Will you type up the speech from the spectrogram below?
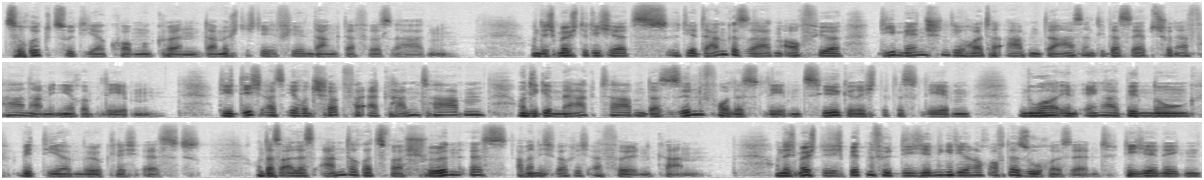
zurück zu dir kommen können. Da möchte ich dir vielen Dank dafür sagen. Und ich möchte dich jetzt dir Danke sagen, auch für die Menschen, die heute Abend da sind, die das selbst schon erfahren haben in ihrem Leben, die dich als ihren Schöpfer erkannt haben und die gemerkt haben, dass sinnvolles Leben, zielgerichtetes Leben nur in enger Bindung mit dir möglich ist. Und dass alles andere zwar schön ist, aber nicht wirklich erfüllen kann. Und ich möchte dich bitten für diejenigen, die noch auf der Suche sind, diejenigen,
